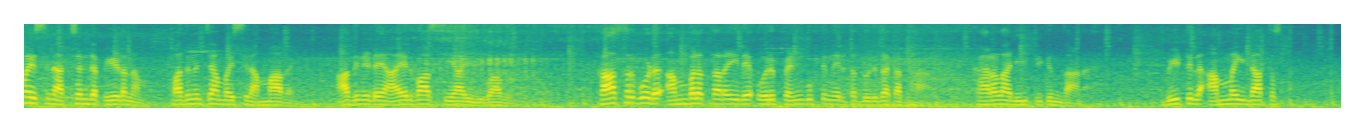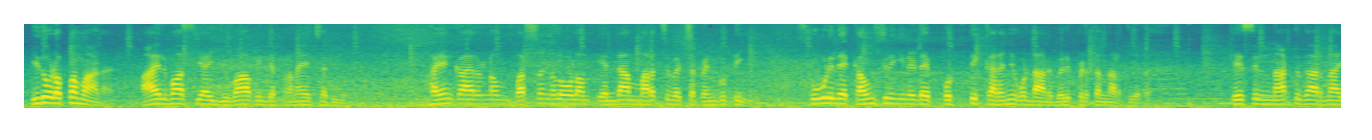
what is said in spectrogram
വയസ്സിൽ അച്ഛന്റെ പീഡനം പതിനഞ്ചാം വയസ്സിൽ അമ്മാവൻ അതിനിടെ അയൽവാസിയായ യുവാവ്. കാസർഗോഡ് അമ്പലത്തറയിലെ ഒരു പെൺകുട്ടി നേരിട്ട ദുരിത കഥ കരളലിയിപ്പിക്കുന്നതാണ്. വീട്ടിൽ അമ്മയില്ലാത്ത ഇതോടൊപ്പമാണ് അയൽവാസിയായ യുവാവിന്റെ പ്രണയച്ചതിയും ഭയം കാരണം വർഷങ്ങളോളം എല്ലാം മറച്ചുവെച്ച പെൺകുട്ടി സ്കൂളിലെ കൗൺസിലിങ്ങിനിടെ പൊട്ടിക്കരഞ്ഞുകൊണ്ടാണ് വെളിപ്പെടുത്തൽ നടത്തിയത്. കേസിൽ നാട്ടുകാരനായ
